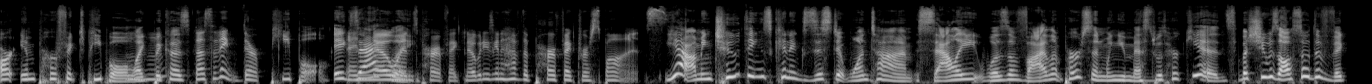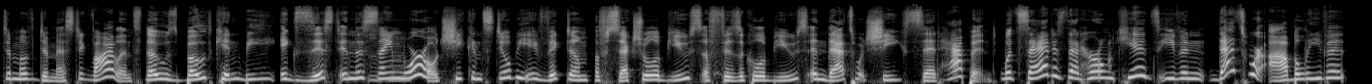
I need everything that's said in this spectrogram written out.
are imperfect people. Like, Mhm. because, That's the thing. They're people. And Exactly. no one's perfect. Nobody's going to have the perfect response. yeah, I mean, two things can exist at one time. Sally was a violent person when you messed with her kids, but she was also the victim of domestic violence. Those both can be exist in the same world. She can still be a victim of sexual abuse, of physical abuse, and that's what she said happened. What's sad is that her own kids even that's where I believe it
